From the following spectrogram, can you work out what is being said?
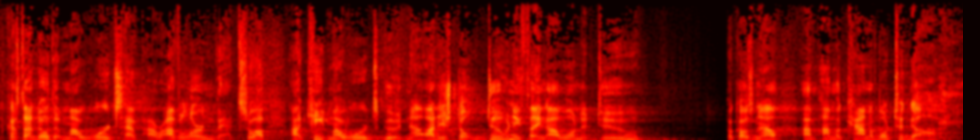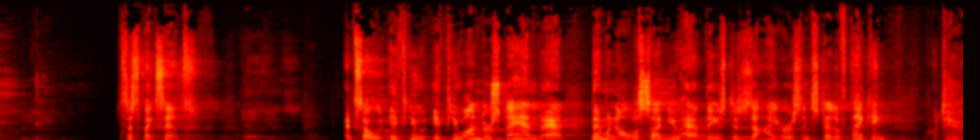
because I know that my words have power. I've learned that. So I, I keep my words good. Now I just don't do anything I want to do because now I'm, I'm accountable to God. Does this make sense? And so if you if you understand that, then when all of a sudden you have these desires, instead of thinking, well, dear,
